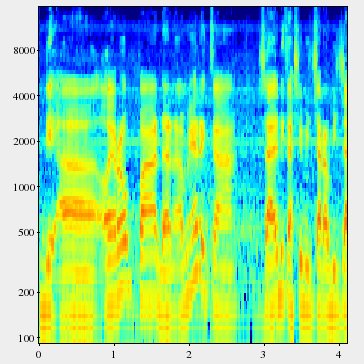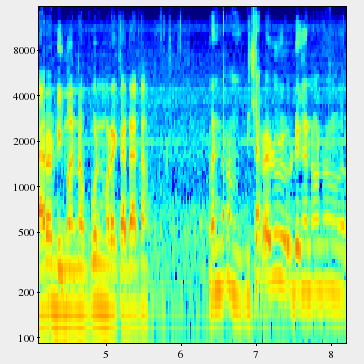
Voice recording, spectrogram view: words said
di uh, Eropa dan Amerika. Saya dikasih bicara-bicara di mana pun mereka datang. Bener, bicara dulu dengan orang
